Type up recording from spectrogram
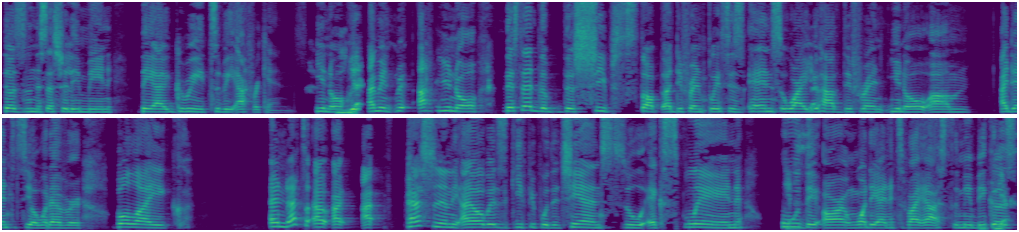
doesn't necessarily mean they agree to be Africans. You know, yeah. I mean, you know, they said the the sheep stopped at different places, hence why you have different, you know, um, identity or whatever. But like, and that's I, I, I personally I always give people the chance to explain who yes. they are and what they identify as to me because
